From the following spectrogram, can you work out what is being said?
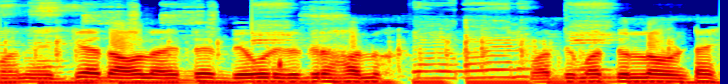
మన ఎక్కే దావులు అయితే దేవుడి విగ్రహాలు మధ్య మధ్యలో ఉంటాయి.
